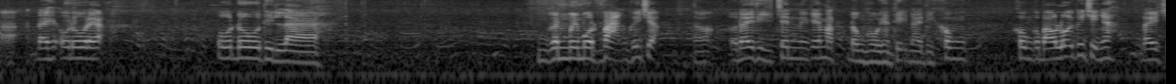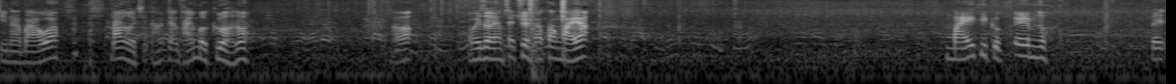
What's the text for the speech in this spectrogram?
À, đây ô đô đây ạ. Ô đô thì là gần 11 vạn quý anh chị ạ. Đó. ở đây thì trên cái mặt đồng hồ hiển thị này thì không không có báo lỗi quý anh chị nhá. Đây chỉ là báo đang ở trạng thái mở cửa thôi. Đó. Bây giờ em sẽ chuyển sang khoang máy á máy thì cực êm rồi. Đây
